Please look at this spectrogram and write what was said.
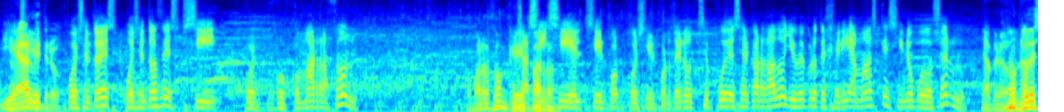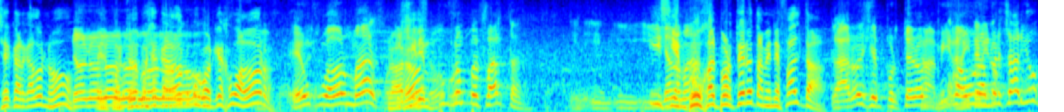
Y el árbitro. Pues entonces, pues entonces, sí, pues, pues con más razón. Con más razón que o sea, si, el, pues si el portero se puede ser cargado, yo me protegería más que si no puedo serlo. no puede ser cargado, no. No, no, el portero puede ser cargado como cualquier jugador. Es un jugador más. Y si le empujan, pues falta. Y, si empuja al portero también le falta. Claro, y si el portero empuja a, un adversario,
